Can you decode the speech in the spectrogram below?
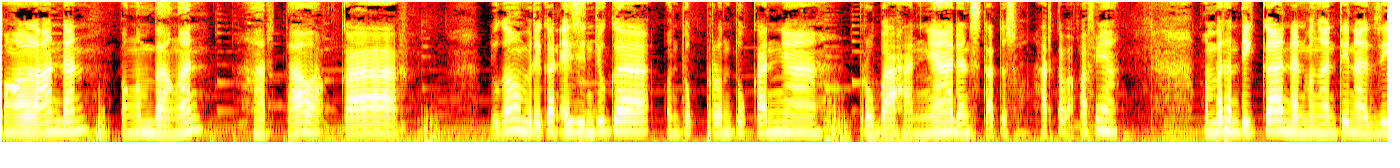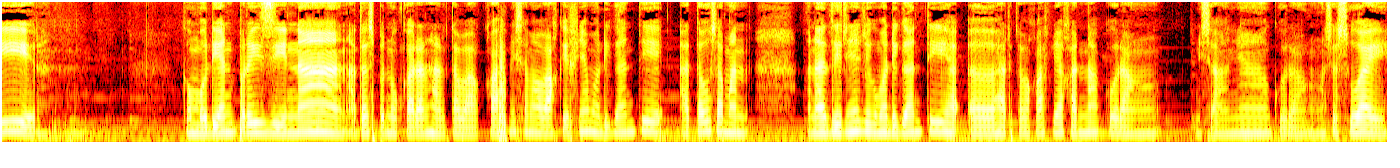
pengelolaan dan pengembangan harta wakaf. Juga memberikan izin juga untuk peruntukannya, perubahannya dan status harta wakafnya. Memberhentikan dan mengganti nazir. Kemudian perizinan atas penukaran harta wakaf. Nih sama wakifnya mau diganti atau sama nadirnya juga mau diganti e, harta wakafnya karena kurang misalnya kurang sesuai.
